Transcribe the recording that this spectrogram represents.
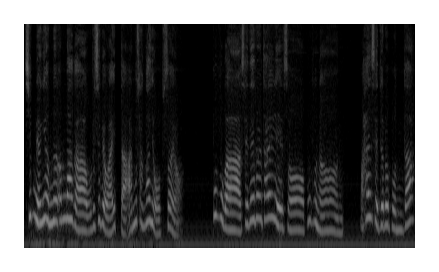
집 명의 없는 엄마가 우리 집에 와 있다. 아무 상관이 없어요. 부부가 세대를 달리해서 부부는 한 세대로 본다.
